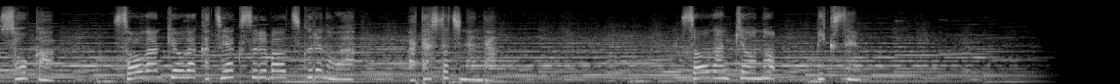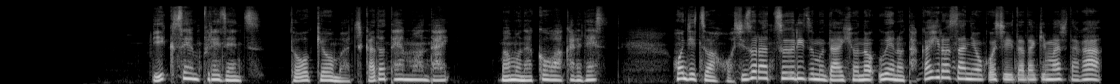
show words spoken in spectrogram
そうか双眼鏡が活躍する場を作るのは私たちなんだ。双眼鏡のビクセン。ビクセンプレゼンツ東京街角天文台。まもなくお別れです。本日は星空ツーリズム代表の上野隆弘さんにお越しいただきましたが、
